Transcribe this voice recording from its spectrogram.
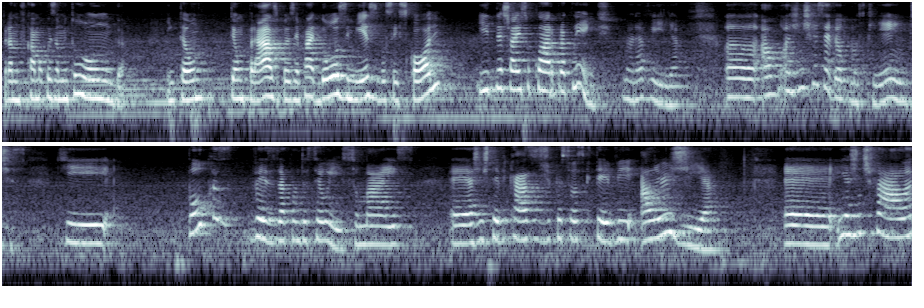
para não ficar uma coisa muito longa. Então, ter um prazo, por exemplo, ah, 12 meses você escolhe e deixar isso claro para a cliente. Maravilha. Ah, al- a gente recebe algumas clientes que poucas vezes aconteceu isso, mas é, a gente teve casos de pessoas que teve alergia. É, e a gente fala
